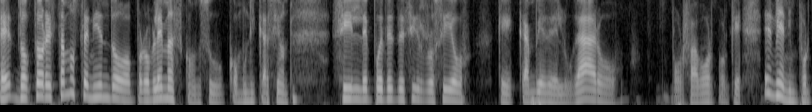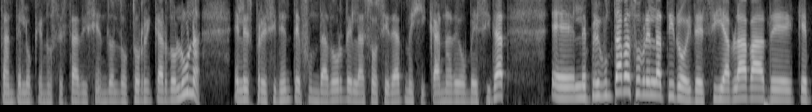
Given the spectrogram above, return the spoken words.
eh, doctor, estamos teniendo problemas con su comunicación. Si le puedes decir, Rocío, que cambie de lugar o por favor, porque es bien importante lo que nos está diciendo el doctor Ricardo Luna. Él es presidente fundador de la Sociedad Mexicana de Obesidad. Eh, le preguntaba sobre la tiroides y hablaba de que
